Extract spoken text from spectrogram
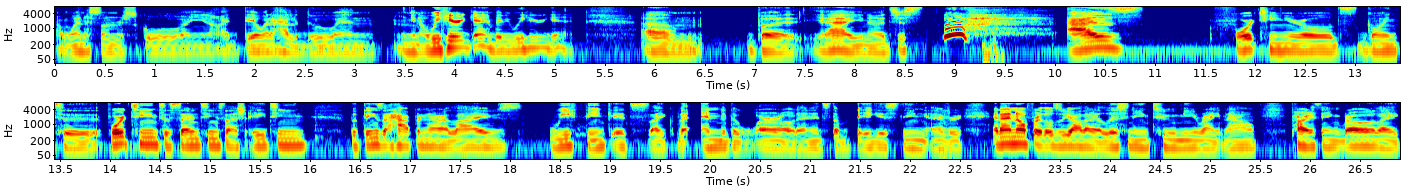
I went to summer school, and you know, I did what I had to do, and you know, we here again, baby, we here again. Um, but yeah, you know, it's just whew, as 14 year olds going to 14 to 17 slash 18 the things that happen in our lives we think it's like the end of the world and it's the biggest thing ever. And i know for those of y'all that are listening to me right now part probably think bro like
